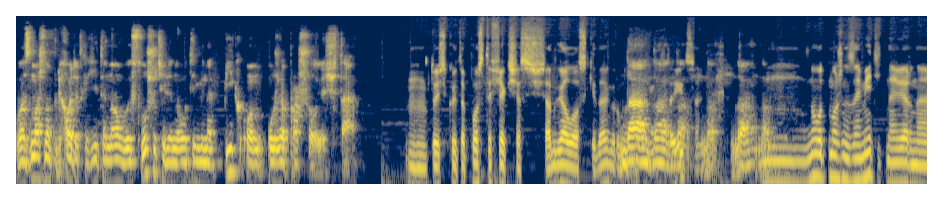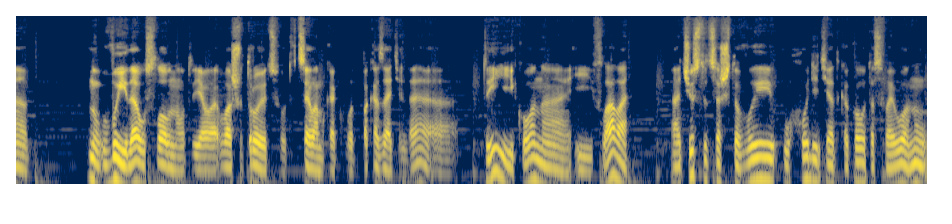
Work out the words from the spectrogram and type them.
Возможно, приходят какие-то новые слушатели, но вот именно пик, он уже прошел, я считаю. М, То есть какой-то постэффект сейчас отголоски, да, грубо Да, говоря, да, да, остаются? да, да, да. М, Ну вот можно заметить, наверное, ну вы, да, условно, вот я ва- вашу троицу вот в целом как вот показатель, да, а, ты, Икона и Флава, чувствуется, что вы уходите от какого-то своего, ну,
